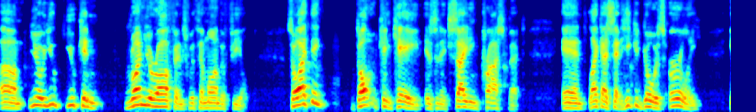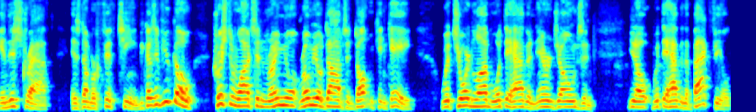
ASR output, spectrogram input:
Um, you know, you you can run your offense with him on the field. So I think Dalton Kincaid is an exciting prospect. And like I said, he could go as early in this draft as number 15. Because if you go Christian Watson, Romeo, Romeo Doubs, and Dalton Kincaid with Jordan Love, what they have in Aaron Jones, and you know what they have in the backfield,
